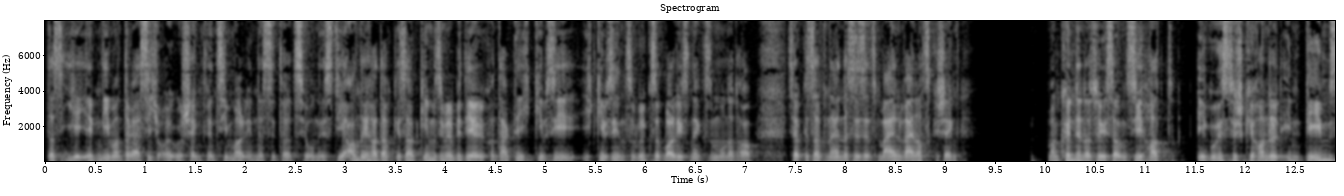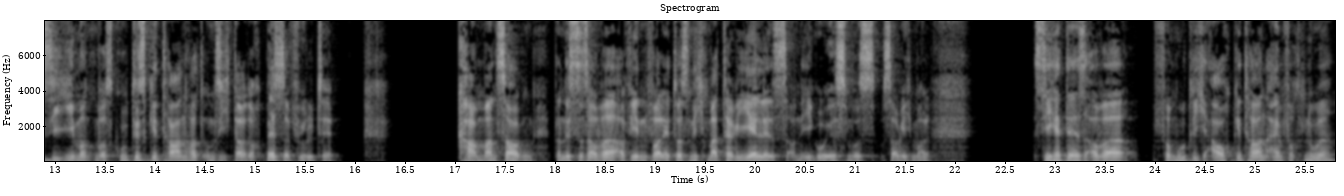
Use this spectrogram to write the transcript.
dass ihr irgendjemand 30 Euro schenkt, wenn sie mal in der Situation ist. Die andere hat auch gesagt, geben Sie mir bitte Ihre Kontakte, ich gebe sie, ich gebe sie Ihnen zurück, sobald ich es nächsten Monat habe. Sie hat gesagt, nein, das ist jetzt mein Weihnachtsgeschenk. Man könnte natürlich sagen, sie hat egoistisch gehandelt, indem sie jemandem was Gutes getan hat und sich dadurch besser fühlte. Kann man sagen. Dann ist das aber auf jeden Fall etwas nicht Materielles an Egoismus, sage ich mal. Sie hätte es aber vermutlich auch getan, einfach nur,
